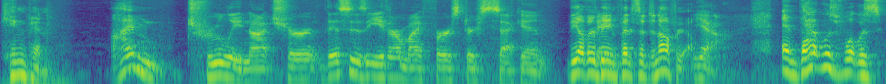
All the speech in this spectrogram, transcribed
Kingpin. I'm truly not sure. This is either my first or second. The other being. Vincent D'Onofrio. Yeah. And that was what was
